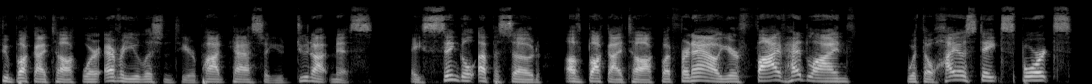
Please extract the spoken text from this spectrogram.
to Buckeye Talk wherever you listen to your podcast so you do not miss a single episode of Buckeye Talk. But for now, your five headlines with Ohio State sports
